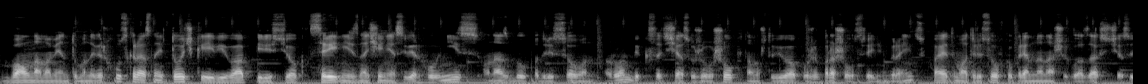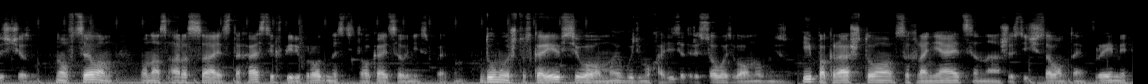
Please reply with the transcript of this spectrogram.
волна моментума наверху с красной точкой и VWAP пересек средние значения сверху вниз. У нас был подрисован ромбик. Кстати, сейчас уже ушел, потому что VWAP уже прошел среднюю границу. Поэтому отрисовка прямо на наших глазах сейчас исчезла. Но в в целом у нас RSI стахастик в перепроданности толкается вниз. Поэтому думаю, что скорее всего мы будем уходить отрисовывать волну внизу. И пока что сохраняется на 6-часовом таймфрейме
